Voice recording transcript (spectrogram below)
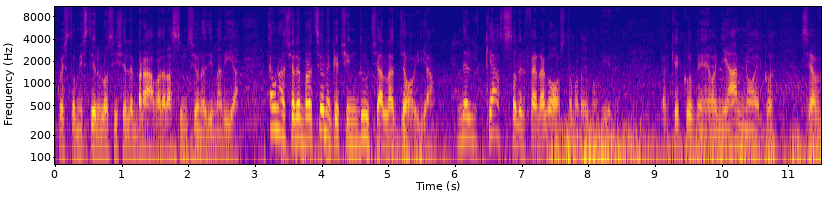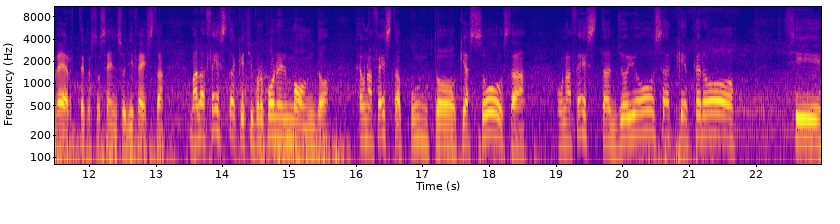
questo mistero, lo si celebrava dell'assunzione di Maria. È una celebrazione che ci induce alla gioia, nel chiasso del Ferragosto potremmo dire, perché come ogni anno ecco, si avverte questo senso di festa, ma la festa che ci propone il mondo è una festa appunto chiassosa, una festa gioiosa che però ci,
